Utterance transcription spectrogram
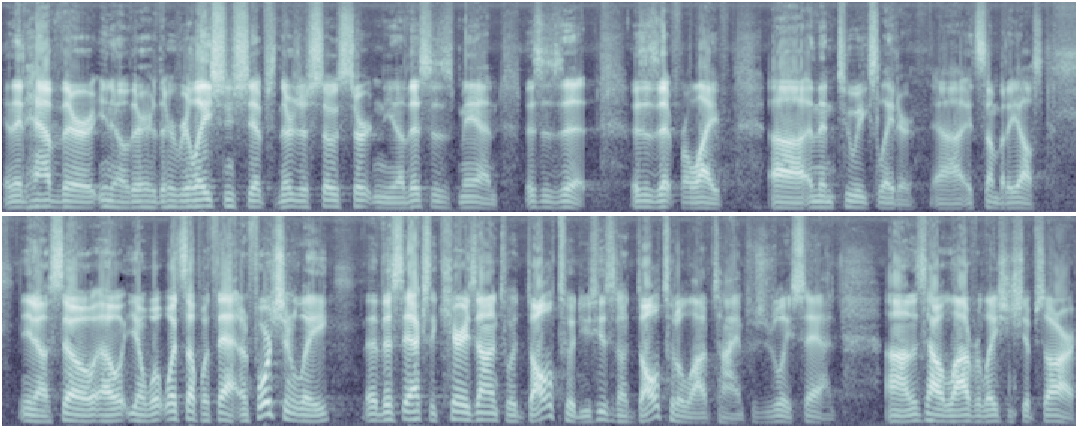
and they'd have their, you know, their, their relationships, and they're just so certain, you know, this is, man, this is it. This is it for life. Uh, and then two weeks later, uh, it's somebody else. You know, so, uh, you know, what, what's up with that? Unfortunately, uh, this actually carries on to adulthood. You see this in adulthood a lot of times, which is really sad. Uh, this is how a lot of relationships are.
